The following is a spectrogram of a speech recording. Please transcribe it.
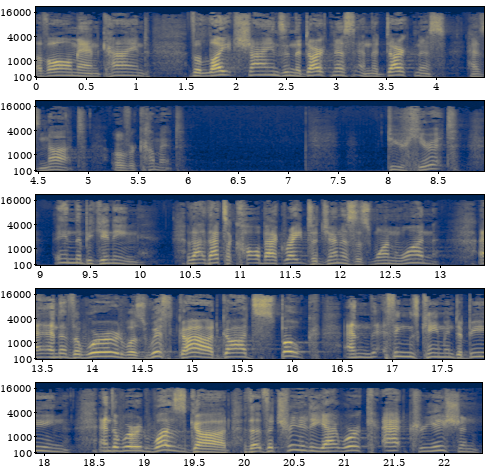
of all mankind. The light shines in the darkness, and the darkness has not overcome it. Do you hear it? In the beginning. That, that's a callback right to Genesis 1 1. And the Word was with God. God spoke, and things came into being. And the Word was God, the, the Trinity at work at creation.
